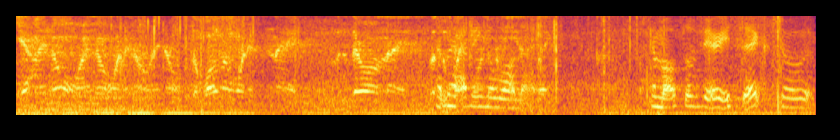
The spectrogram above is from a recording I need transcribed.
Yeah, I know, I know, I know, I know. The walnut one is nice. They're all nice. But I'm the white having one the walnut. Like, I'm also very sick, so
